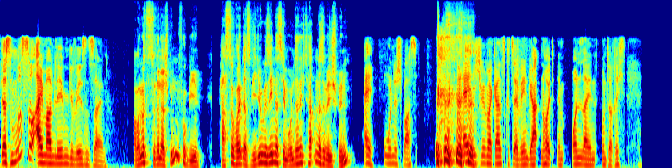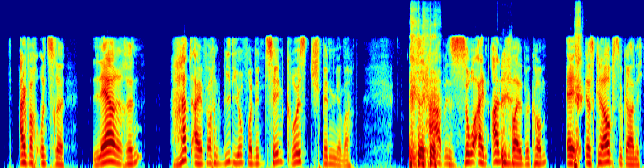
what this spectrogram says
Das muss so einmal im Leben gewesen sein. Aber Lutz, zu deiner Spinnenphobie. Hast du heute das Video gesehen, das wir im Unterricht hatten, das über die Spinnen? Ey, ohne Spaß. Ey, ich will mal ganz kurz erwähnen, wir hatten heute im Online-Unterricht einfach unsere Lehrerin hat einfach ein Video von den zehn größten Spinnen gemacht. Ich habe so einen Anfall bekommen. Ey, das glaubst du gar nicht.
